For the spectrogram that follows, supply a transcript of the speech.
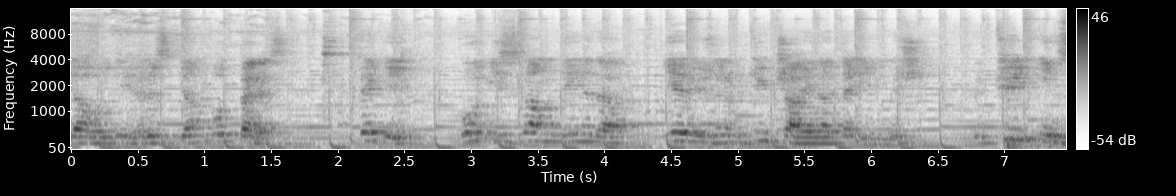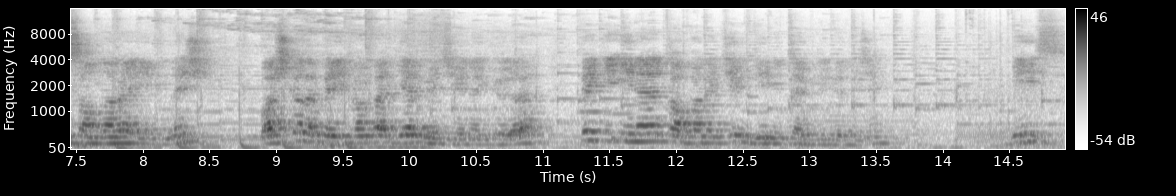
Yahudi, Hristiyan, putperest. Peki bu İslam dini de yeryüzüne bütün kainata inmiş, bütün insanlara inmiş, başka da peygamber gelmeyeceğine göre peki ineğe tapanı kim dini tebliğ edecek? Biz,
